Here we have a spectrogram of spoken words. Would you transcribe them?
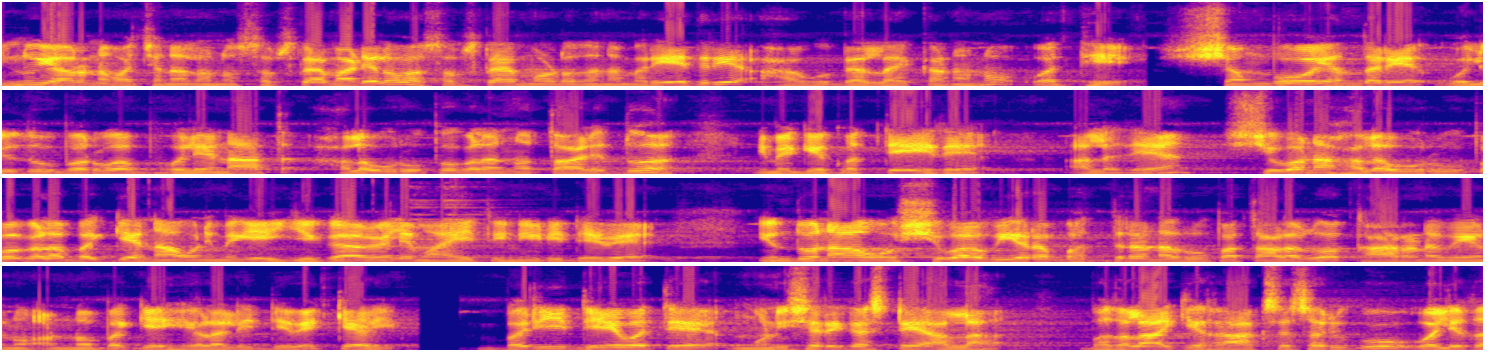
ಇನ್ನೂ ಯಾರು ನಮ್ಮ ಚಾನಲನ್ನು ಸಬ್ಸ್ಕ್ರೈಬ್ ಮಾಡಿಲ್ಲವೋ ಸಬ್ಸ್ಕ್ರೈಬ್ ಮಾಡೋದನ್ನು ಮರೆಯದಿರಿ ಹಾಗೂ ಬೆಲ್ ಐಕಾನನ್ನು ಒತ್ತಿ. ಶಂಭೋ ಎಂದರೆ ಒಲಿದು ಬರುವ ಭೋಲೆನಾಥ್ ಹಲವು ರೂಪಗಳನ್ನು ತಾಳಿದ್ದು ನಿಮಗೆ ಗೊತ್ತೇ ಇದೆ. ಅಲ್ಲದೆ ಶಿವನ ಹಲವು ರೂಪಗಳ ಬಗ್ಗೆ ನಾವು ನಿಮಗೆ ಈಗಾಗಲೇ ಮಾಹಿತಿ ನೀಡಿದ್ದೇವೆ. ಇಂದು ನಾವು ಶಿವ ವೀರಭದ್ರನ ರೂಪ ತಾಳಲು ಕಾರಣವೇನು ಅನ್ನೋ ಬಗ್ಗೆ ಹೇಳಲಿದ್ದೇವೆ ಕೇಳಿ. ಬರೀ ದೇವತೆ ಮನುಷ್ಯರಿಗಷ್ಟೇ ಅಲ್ಲ, ಬದಲಾಗಿ ರಾಕ್ಷಸರಿಗೂ ಒಲಿದ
